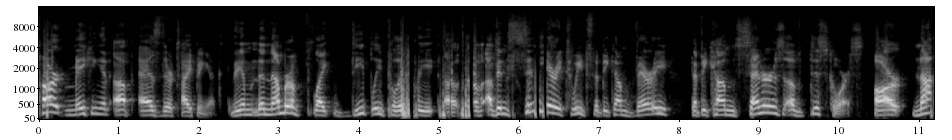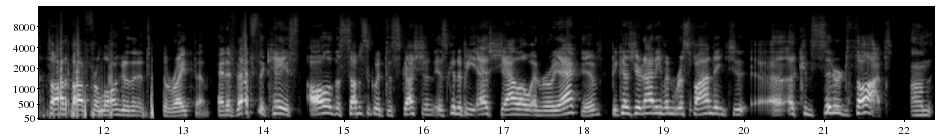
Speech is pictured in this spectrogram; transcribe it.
part, making it up as they're typing it. The the number of like deeply politically uh, of, of incendiary tweets that become very that become centers of discourse are not thought about for longer than it took to write them. And if that's the case, all of the subsequent discussion is going to be as shallow and reactive because you're not even responding to a, a considered thought. Um,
